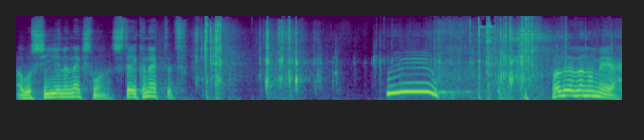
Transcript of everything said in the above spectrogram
I will see you in the next one. Stay connected. Woo! Wat hebben we nog meer?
